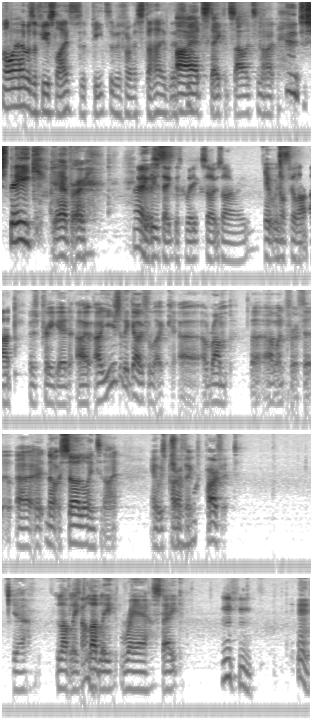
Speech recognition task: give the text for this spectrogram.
All I had was a few slices of pizza before I started this. I had steak and salad tonight. steak. Yeah, bro. I had It a was- steak this week, so it's alright. It I was don't feel that bad. it was pretty good. I, I usually go for like uh, a rump, but I went for a uh, no a sirloin tonight. It was perfect, perfect. Yeah, lovely, Sounds- lovely rare steak. Mm-hmm. Mm.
